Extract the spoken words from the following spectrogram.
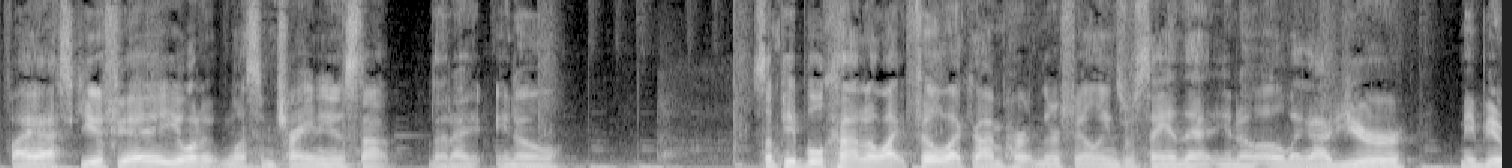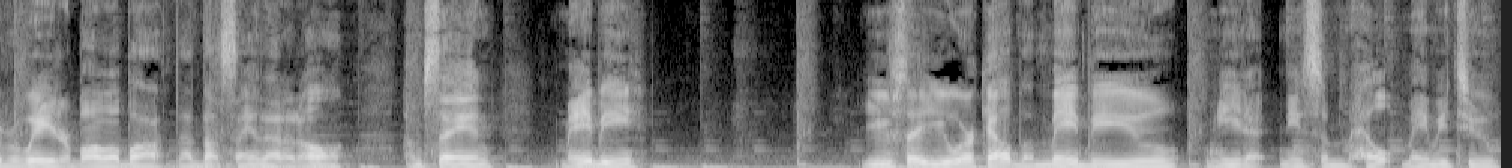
if I ask you if hey you want want some training, it's not that I you know. Some people kind of like feel like I'm hurting their feelings or saying that you know oh my god you're maybe overweight or blah blah blah. I'm not saying that at all. I'm saying maybe you say you work out, but maybe you need need some help, maybe to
